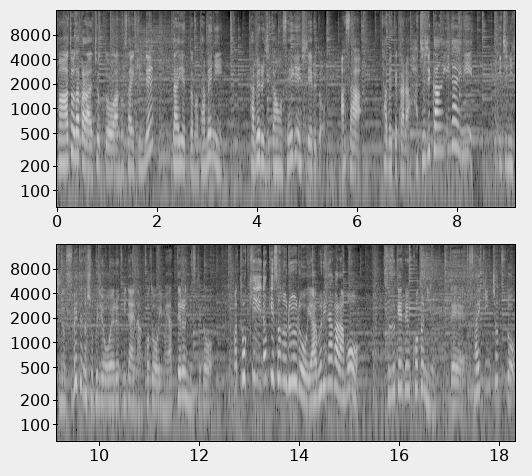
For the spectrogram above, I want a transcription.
まああとだからちょっとあの最近ねダイエットのために食べる時間を制限していると。朝食べてから8時間以内に1日の全ての食事を終えるみたいなことを今やってるんですけど、まあ、時々そのルールを破りながらも続けることによって最近ちょっと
